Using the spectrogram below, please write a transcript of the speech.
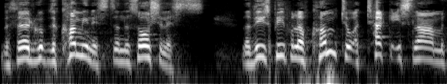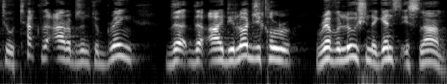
the third group, the communists and the socialists. That these people have come to attack Islam and to attack the Arabs and to bring the, the ideological revolution against Islam.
